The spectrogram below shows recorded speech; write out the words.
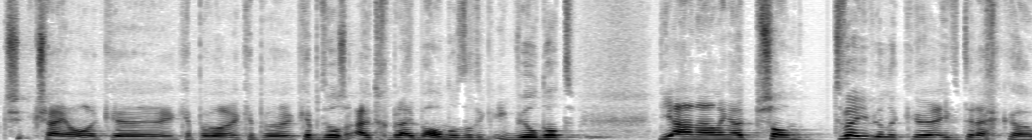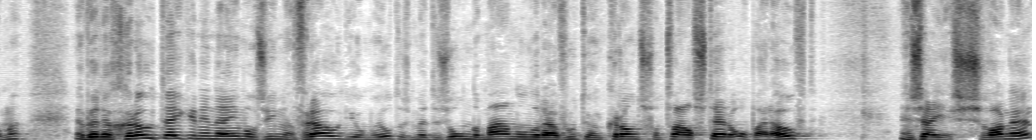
ik, zei al, ik, uh, ik, heb wel, ik, heb, ik heb het wel eens uitgebreid behandeld. Dat ik, ik wil dat, die aanhaling uit Psalm 2 wil ik even terechtkomen. Er werd een groot teken in de hemel zien, een vrouw die omhuld is met de zon, de maan onder haar voeten, een krans van twaalf sterren op haar hoofd. En zij is zwanger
